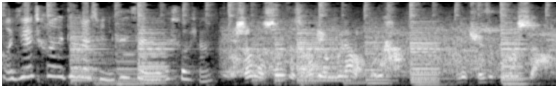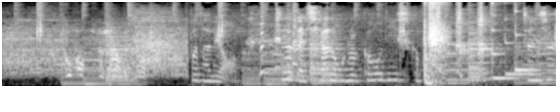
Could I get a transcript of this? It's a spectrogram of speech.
我今天穿了个地下裙，你看现在在说啥？女生的身子怎么给未来老公看？你这裙子不合适啊，都好就上了这么不得了了，这在乾隆上高低是个宝，真事儿。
